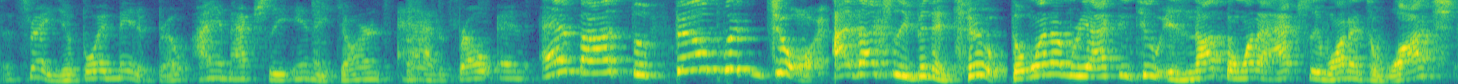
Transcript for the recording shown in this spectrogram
That's right, your boy made it, bro. I am actually in a yarn ad, bro, and am I fulfilled joy? I've actually been in two. The one I'm reacting to is not the one I actually wanted to watch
